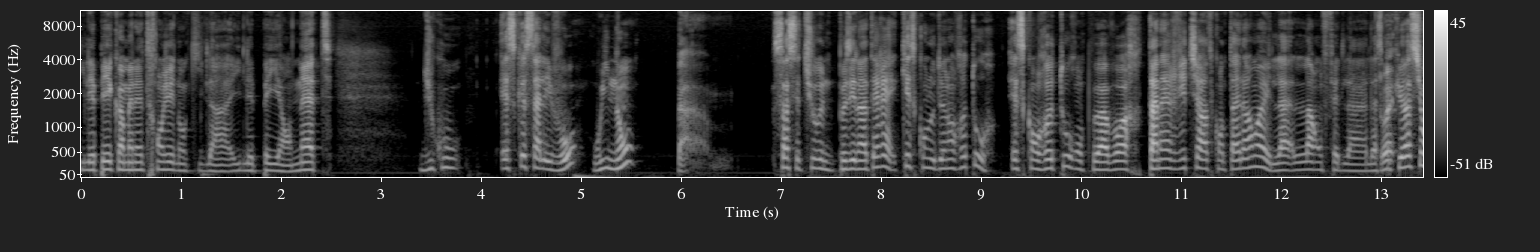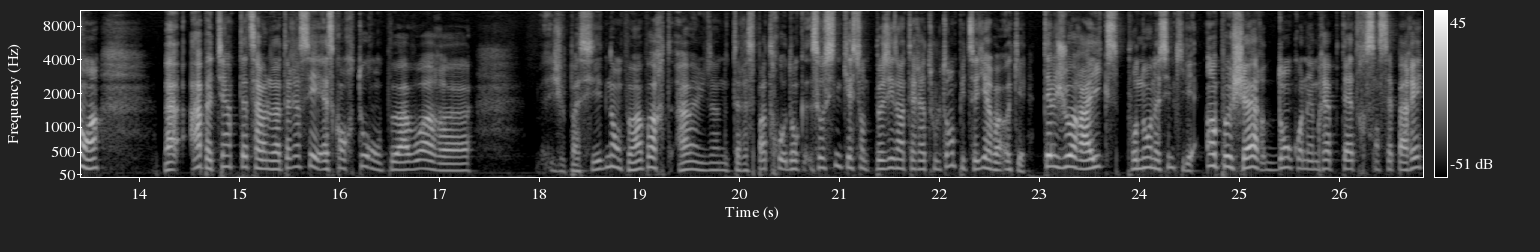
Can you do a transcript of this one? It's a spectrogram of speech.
Il est payé comme un étranger, donc il, a, il est payé en net. Du coup, est-ce que ça les vaut? Oui, non bah, Ça, c'est toujours une pesée d'intérêt. Qu'est-ce qu'on nous donne en retour? Est-ce qu'en retour, on peut avoir Tanner Richard contre Tyler Moy? Là, là, on fait de la, de la Ouais. spéculation. hein. Bah, ah, bah tiens, peut-être ça va nous intéresser. Est-ce qu'en retour, on peut avoir. euh, je vais pas citer de nom, peu importe. Ah, mais ça ne nous intéresse pas trop. Donc, c'est aussi une question de peser d'intérêt tout le temps, puis de se dire, bah, ok, tel joueur à X, pour nous, on estime qu'il est un peu cher, donc on aimerait peut-être s'en séparer,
